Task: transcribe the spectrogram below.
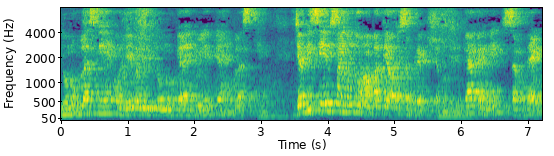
दोनों प्लस के हैं और ये वाले भी दोनों क्या है तो ये क्या है प्लस के हैं। जब भी सेम साइन हो तो वहाँ पर क्या होता है? सब्ट्रैक्शन होती है। तो क्या करेंगे? सब्ट्रैक्ट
